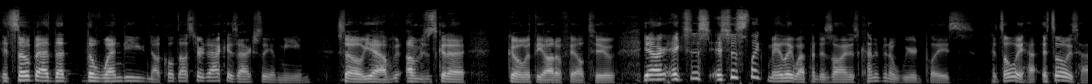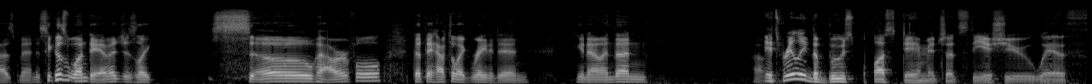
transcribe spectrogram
It's so bad that the Wendy Knuckle Duster deck is actually a meme. So yeah, I'm, I'm just gonna go with the auto fail too. Yeah, it's just it's just like melee weapon design is kind of in a weird place. It's always ha- it's always has been. It's because one damage is like so powerful that they have to like rein it in, you know, and then um, It's really the boost plus damage that's the issue with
